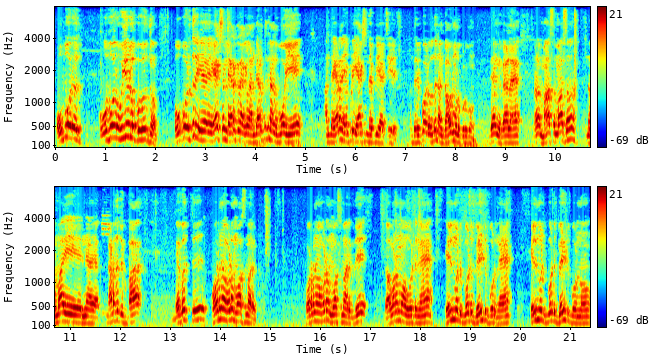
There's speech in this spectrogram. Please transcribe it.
ஒவ்வொரு ஒவ்வொரு உயிரில் புகுத்தும். ஒவ்வொருத்தரும் ஆக்ஷனில் இறக்குறாங்களா அந்த இடத்துக்கு நாங்கள் போய் அந்த இடம் எப்படி ஆக்ஷன் எப்படி ஆச்சு அந்த ரிப்போர்ட் வந்து நாங்கள் கவர்மெண்ட் கொடுக்கும் இதே எங்கள் வேலை. அதனால் மாதம் மாதம் இந்த மாதிரி ந- நடந்துட்டு இருக்குப்பா. விபத்து கொரோனாவோட மோசமாக இருக்கு. கொரோனாவோட மோசமாக இருக்குது. கவனமாக ஓட்டுங்க. ஹெல்மெட் போட்டு பெல்ட் போடுங்க. ஹெல்மெட் போட்டு பெல்ட் போடணும்.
